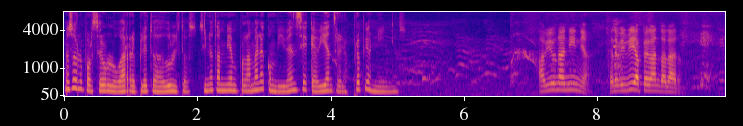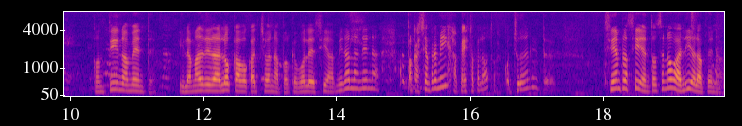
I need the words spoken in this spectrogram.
no solo por ser un lugar repleto de adultos, sino también por la mala convivencia que había entre los propios niños. Había una niña que le vivía pegando al aro, continuamente. Y la madre era loca, bocachona, porque vos le decías, mira la nena, porque siempre mi hija, que esto, que lo otro, que Siempre así, entonces no valía la pena.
